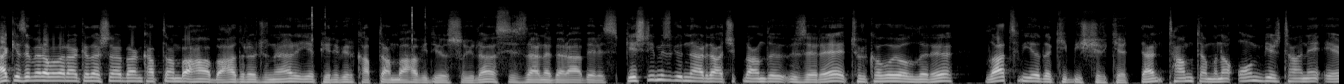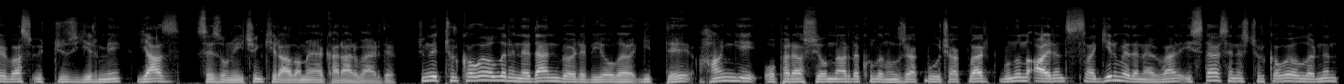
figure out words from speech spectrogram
Herkese merhabalar arkadaşlar. Ben Kaptan Baha, Bahadır Acuner. Yepyeni bir Kaptan Baha videosuyla sizlerle beraberiz. Geçtiğimiz günlerde açıklandığı üzere Türk Hava Yolları Latvia'daki bir şirketten tam tamına 11 tane Airbus 320 yaz sezonu için kiralamaya karar verdi. Şimdi Türk Hava Yolları neden böyle bir yola gitti? Hangi operasyonlarda kullanılacak bu uçaklar? Bunun ayrıntısına girmeden evvel isterseniz Türk Hava Yolları'nın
